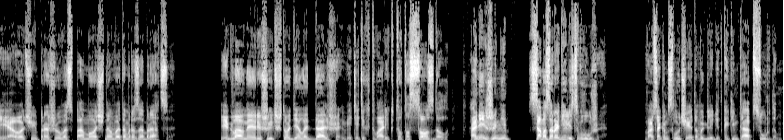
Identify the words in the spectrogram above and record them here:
Я очень прошу вас помочь нам в этом разобраться. И главное решить, что делать дальше, ведь этих тварей кто-то создал. Они же не самозародились в луже. Во всяком случае, это выглядит каким-то абсурдом.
